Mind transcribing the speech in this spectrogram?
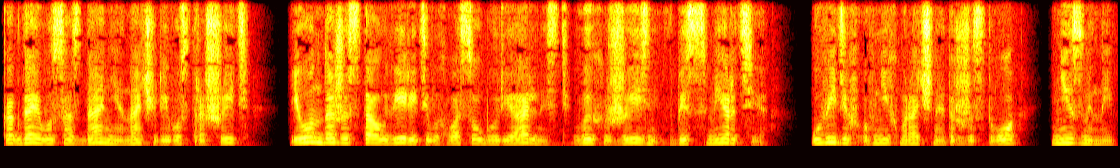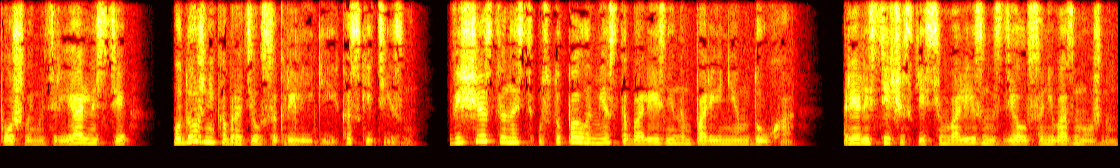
когда его создания начали его страшить, и он даже стал верить в их особую реальность, в их жизнь, в бессмертие – Увидев в них мрачное торжество низменной и пошлой материальности, художник обратился к религии, к аскетизму. Вещественность уступала место болезненным парениям духа. Реалистический символизм сделался невозможным.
